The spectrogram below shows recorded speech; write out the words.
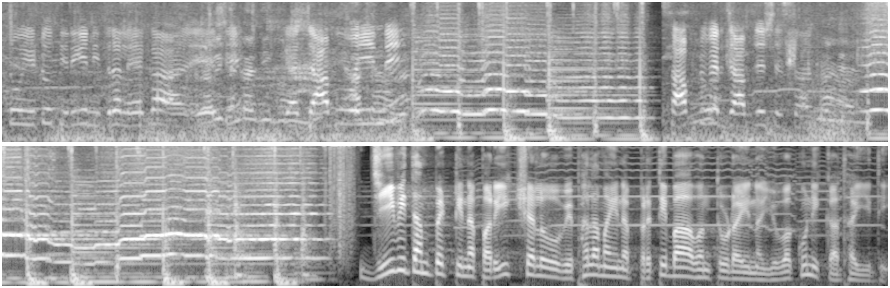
అటు ఇటు తిరిగి నిద్ర లేక వేసి జాబ్ పోయింది. సాఫ్ట్వేర్ జాబ్ చేసేస్తాను జీవితం పెట్టిన పరీక్షలో విఫలమైన ప్రతిభావంతుడైన యువకుని కథ ఇది.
